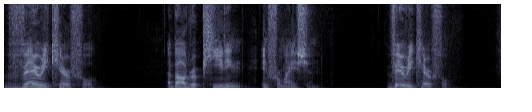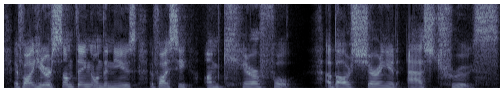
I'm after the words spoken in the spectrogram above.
very careful about repeating information. Very careful. If I hear something on the news, if I see, I'm careful about sharing it as truth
